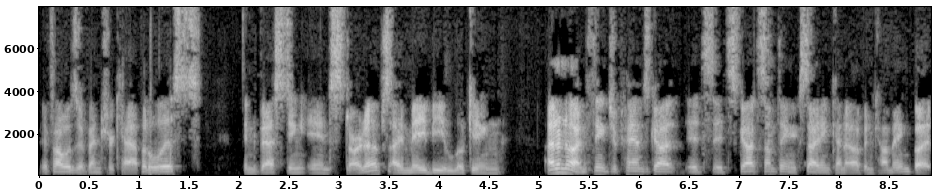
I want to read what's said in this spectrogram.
if I was a venture capitalist, investing in startups, I may be looking. I don't know. I think Japan's got it's it's got something exciting kind of up and coming, but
